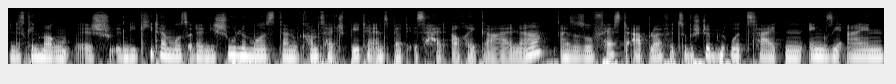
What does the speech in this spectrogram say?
wenn das Kind morgen in die Kita muss oder in die Schule muss, dann kommt es halt später ins Bett, ist halt auch egal, ne? Also so feste Abläufe zu bestimmten Uhrzeiten, eng sie ein,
